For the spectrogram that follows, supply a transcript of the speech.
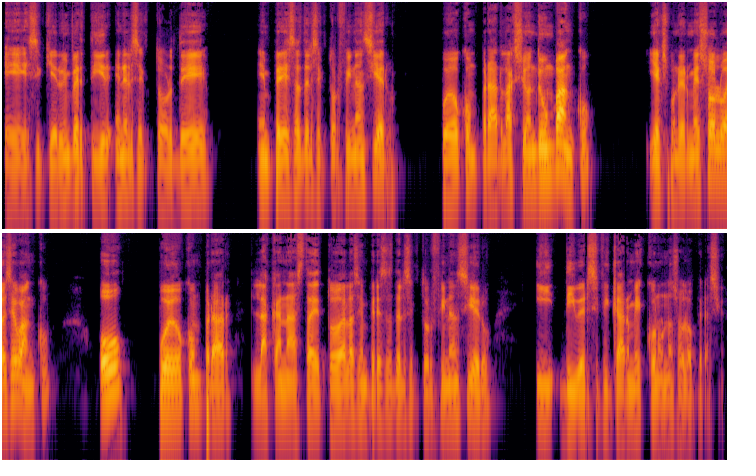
Eh, si quiero invertir en el sector de empresas del sector financiero, puedo comprar la acción de un banco y exponerme solo a ese banco, o puedo comprar la canasta de todas las empresas del sector financiero y diversificarme con una sola operación.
